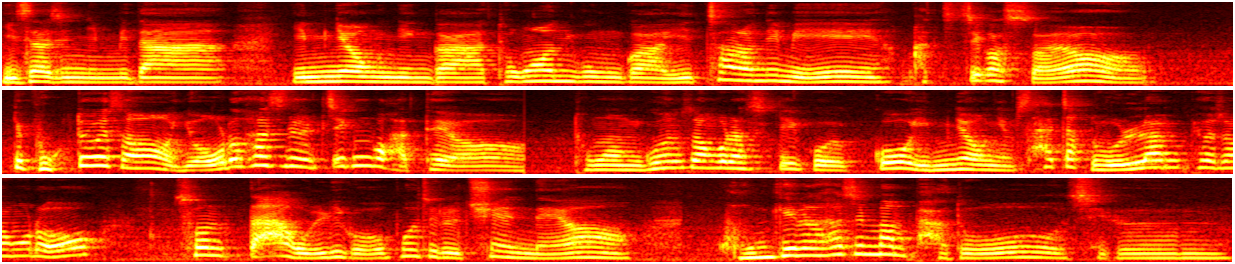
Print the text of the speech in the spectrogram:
이 사진입니다. 임영웅님과 동원군과 이찬원님이 같이 찍었어요. 복도에서 여러 사진을 찍은 것 같아요. 동원군 선글라스 끼고 있고 임영웅님 살짝 놀란 표정으로 손 딱 올리고 포즈를 취했네요. 공개는 사진만 봐도 지금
